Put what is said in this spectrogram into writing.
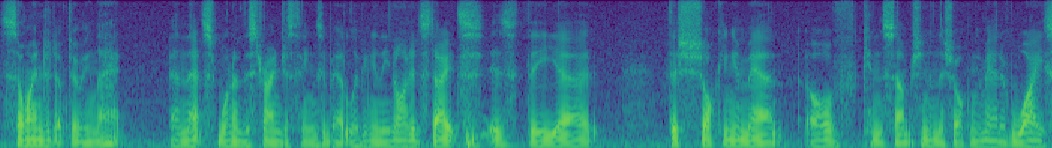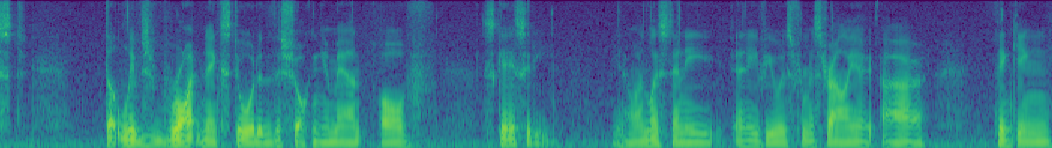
So I ended up doing that. And that's one of the strangest things about living in the United States is the, uh, the shocking amount of consumption and the shocking amount of waste that lives right next door to the shocking amount of scarcity. You know, unless any, any viewers from Australia are thinking,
